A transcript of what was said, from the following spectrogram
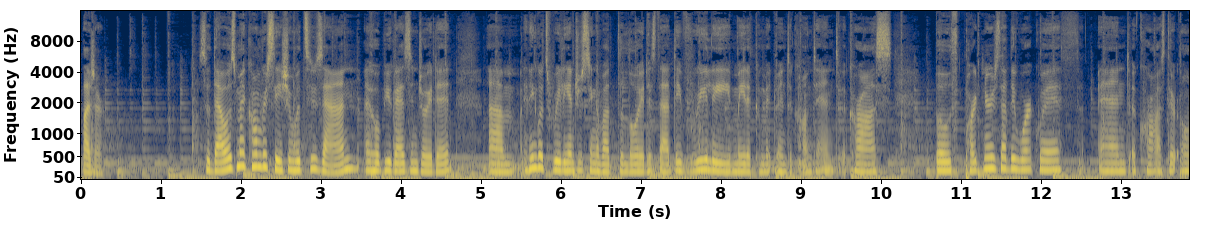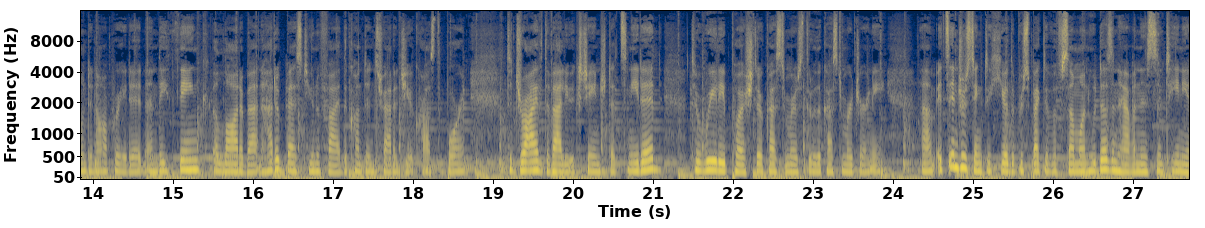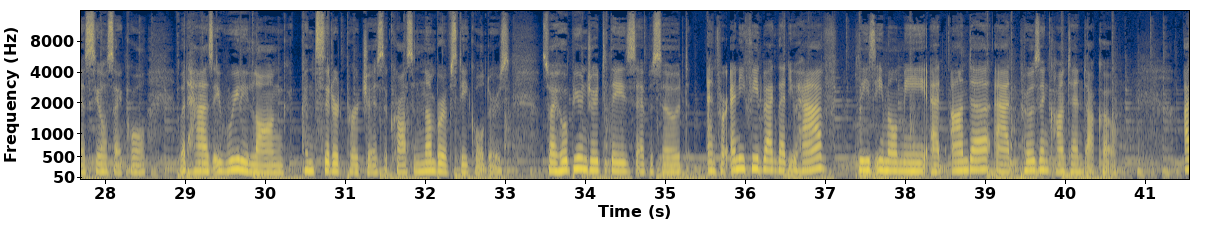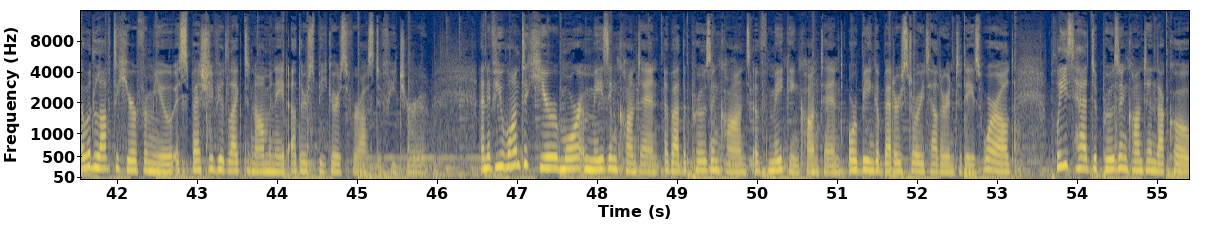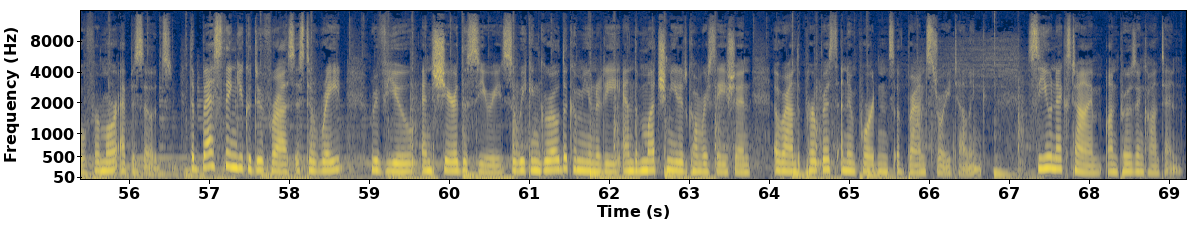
pleasure So that was my conversation with Suzanne. I hope you guys enjoyed it. Um, I think what's really interesting about Deloitte is that they've really made a commitment to content across both partners that they work with and across their owned and operated. And they think a lot about how to best unify the content strategy across the board to drive the value exchange that's needed to really push their customers through the customer journey. Um, it's interesting to hear the perspective of someone who doesn't have an instantaneous sales cycle, but has a really long, considered purchase across a number of stakeholders. So I hope you enjoyed today's episode. And for any feedback that you have, please email me at anda at prosandcontent.co. I would love to hear from you, especially if you'd like to nominate other speakers for us to feature. And if you want to hear more amazing content about the pros and cons of making content or being a better storyteller in today's world, please head to prosandcontent.co for more episodes. The best thing you could do for us is to rate, review, and share the series so we can grow the community and the much needed conversation around the purpose and importance of brand storytelling. See you next time on Pros and Content.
